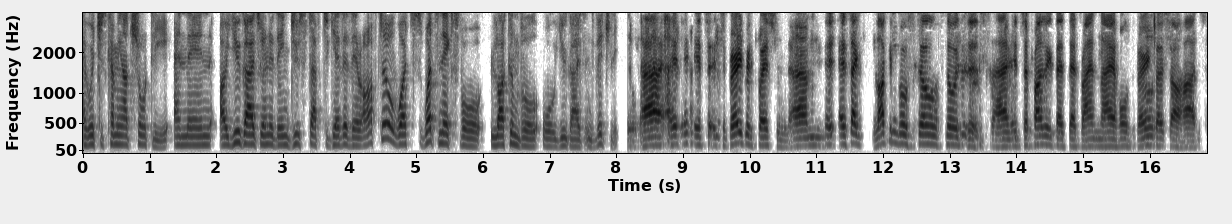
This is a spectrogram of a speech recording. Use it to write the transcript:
which is coming out shortly, and then are you guys going to then do stuff together thereafter, or what's what's next for Locnville or you guys individually? Uh, it, it's it's a very good question. Um, it, it's like Locnville still still exists. Uh, it's a project that that Brian and I hold very close to our hearts.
